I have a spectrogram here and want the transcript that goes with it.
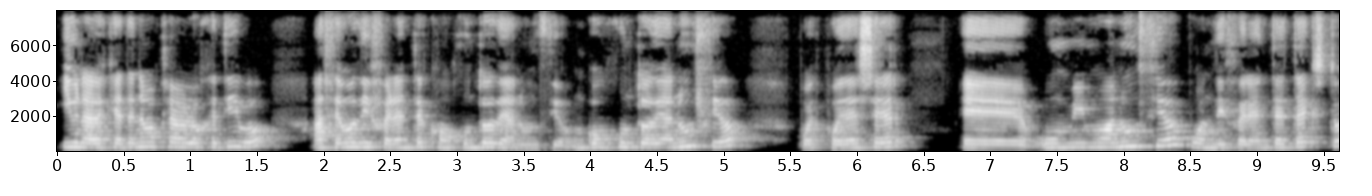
Y una vez que ya tenemos claro el objetivo, hacemos diferentes conjuntos de anuncios. Un conjunto de anuncios, pues puede ser eh, un mismo anuncio con diferente texto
